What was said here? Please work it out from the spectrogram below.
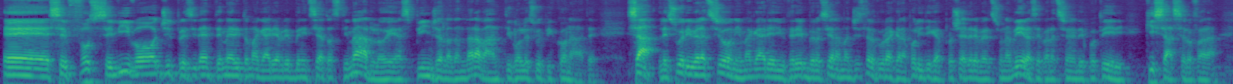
Eh, se fosse vivo oggi il presidente emerito magari avrebbe iniziato a stimarlo e a spingerlo ad andare avanti con le sue picconate. Sa, le sue rivelazioni magari aiuterebbero sia la magistratura che la politica a procedere verso una vera separazione dei poteri. Chissà se lo farà.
